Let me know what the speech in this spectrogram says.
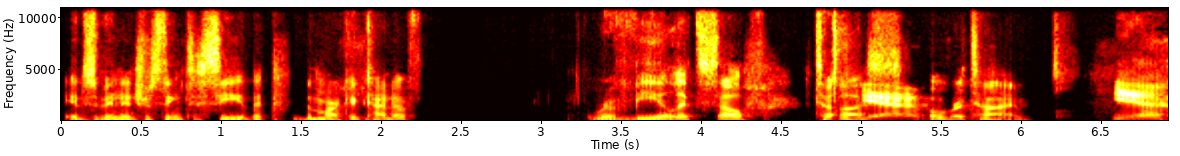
it's been interesting to see the the market kind of reveal itself to us yeah. over time. Yeah.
